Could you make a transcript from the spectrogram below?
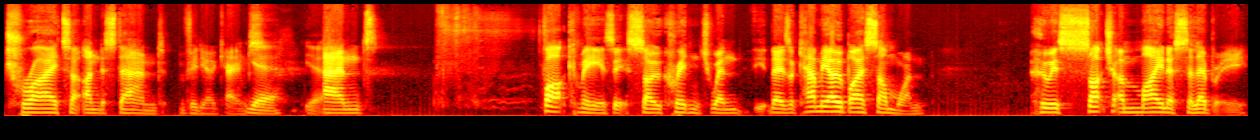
try to understand video games. Yeah. Yeah. And f- fuck me, is it so cringe when there's a cameo by someone who is such a minor celebrity,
